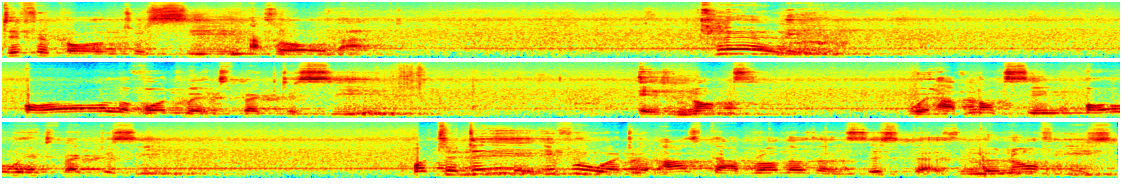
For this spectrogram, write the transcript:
difficult to see as all that. Clearly, all of what we expect to see is not, we have not seen all we expect to see. But today, if we were to ask our brothers and sisters in the Northeast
